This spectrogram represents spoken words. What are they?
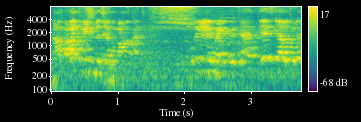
நான் பழங்குடியினர் சேர்ந்த மாணவன் முதுநிலை பயன்படுத்த தேசிய அளவில்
